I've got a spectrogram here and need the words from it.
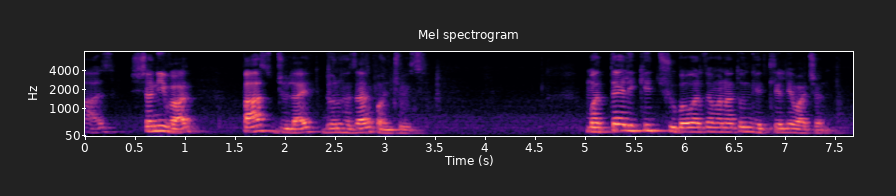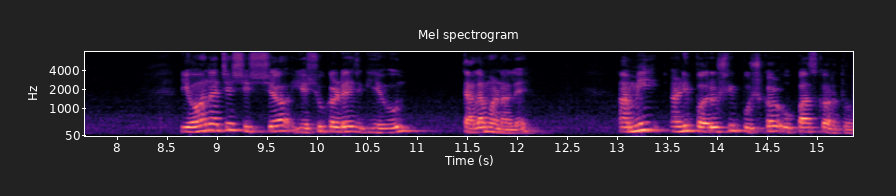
आज शनिवार पाच जुलै दोन हजार पंचवीस. मत्तय लिखित शुभवर्तमानातून घेतलेले वाचन. योहानाचे शिष्य येशूकडे घेऊन त्याला म्हणाले आम्ही आणि परुषी पुष्कळ उपवास करतो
